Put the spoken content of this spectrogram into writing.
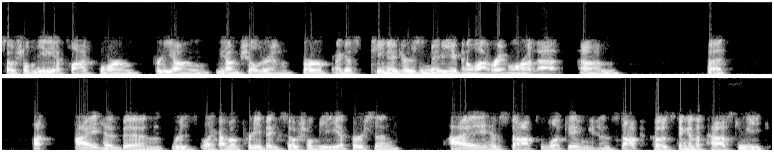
social media platform for young young children, or I guess teenagers, and maybe you can elaborate more on that. Um, but I have been like, I'm a pretty big social media person. I have stopped looking and stopped posting in the past week,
